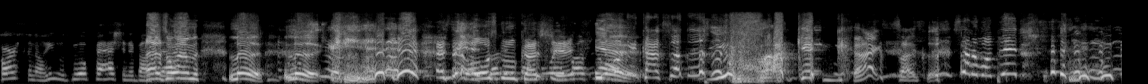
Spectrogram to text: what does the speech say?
personal. He was real passionate about That's that. what I'm. Look, look. That's that Yeah, old school talk cuss shit. about You fucking cocksucker. you fucking cocksucker. son of a bitch.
